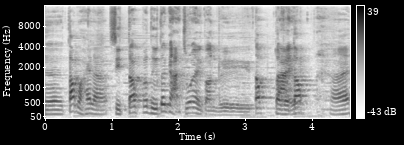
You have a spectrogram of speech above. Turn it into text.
ờ, tóc à hay là? Xịt tóc các thứ tất cả chỗ này toàn về tóc toàn về tóc. đấy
